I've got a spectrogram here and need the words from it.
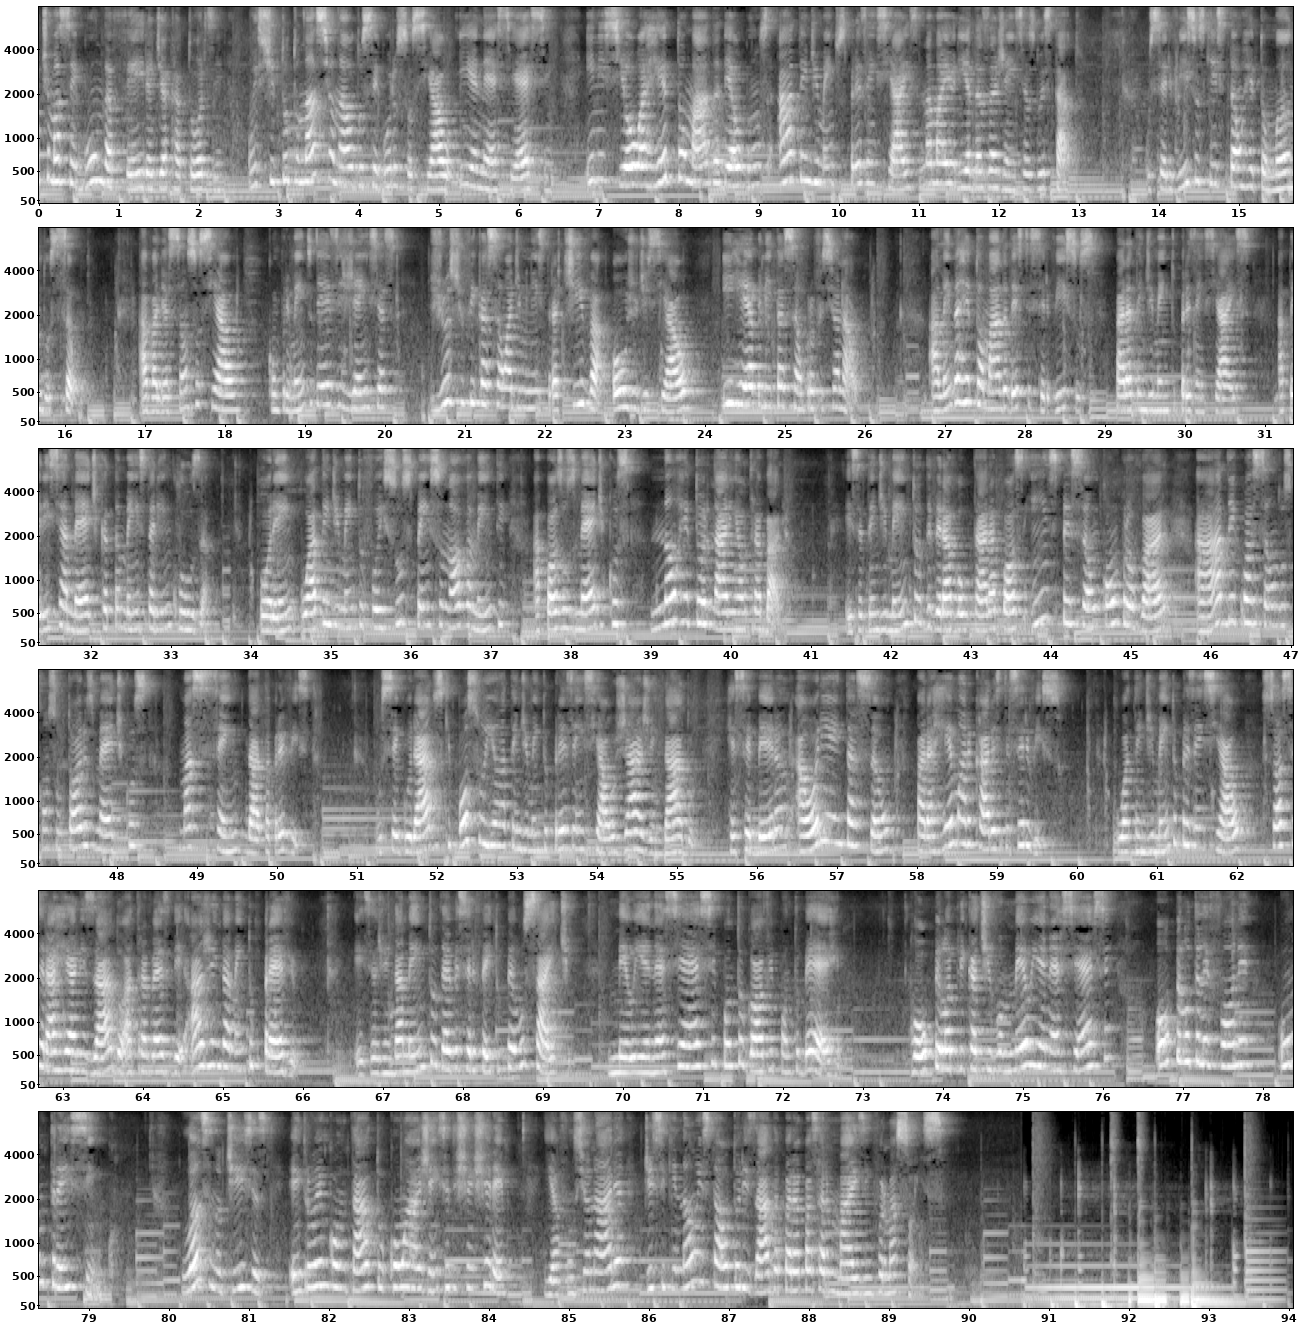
última segunda-feira, dia 14, o Instituto Nacional do Seguro Social, INSS, iniciou a retomada de alguns atendimentos presenciais na maioria das agências do Estado. Os serviços que estão retomando são avaliação social, cumprimento de exigências, justificação administrativa ou judicial e reabilitação profissional. Além da retomada destes serviços para atendimento presenciais, a perícia médica também estaria inclusa. Porém, o atendimento foi suspenso novamente após os médicos não retornarem ao trabalho. Esse atendimento deverá voltar após inspeção comprovar a adequação dos consultórios médicos, mas sem data prevista. Os segurados que possuíam atendimento presencial já agendado receberam a orientação para remarcar este serviço. O atendimento presencial só será realizado através de agendamento prévio. Esse agendamento deve ser feito pelo site meuinss.gov.br ou pelo aplicativo Meu INSS ou pelo telefone 135. Lance Notícias entrou em contato com a agência de Xanxerê e a funcionária disse que não está autorizada para passar mais informações.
